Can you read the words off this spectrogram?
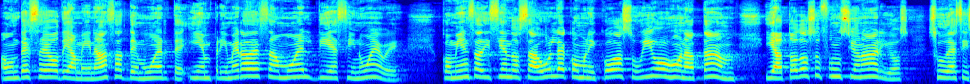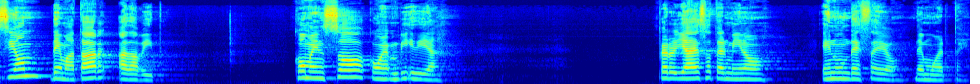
a un deseo de amenazas de muerte. Y en primera de Samuel 19 comienza diciendo, Saúl le comunicó a su hijo Jonatán y a todos sus funcionarios su decisión de matar a David. Comenzó con envidia, pero ya eso terminó en un deseo de muerte.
